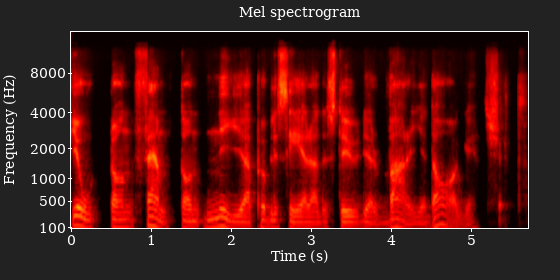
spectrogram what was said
14-15 nya publicerade studier varje dag. Shit.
